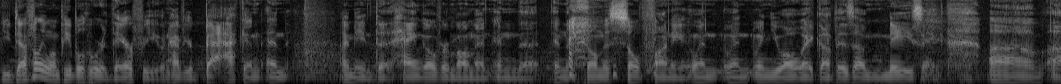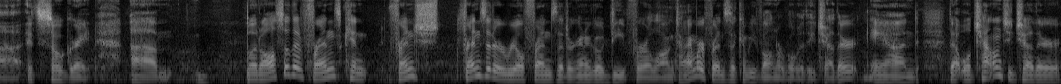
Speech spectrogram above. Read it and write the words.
you definitely want people who are there for you and have your back. And, and I mean, the hangover moment in the in the film is so funny when, when, when you all wake up is amazing. Um, uh, it's so great. Um, but also that friends can friends friends that are real friends that are going to go deep for a long time are friends that can be vulnerable with each other and that will challenge each other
